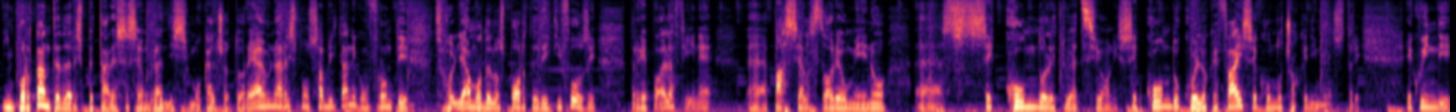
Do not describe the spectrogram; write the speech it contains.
importante da rispettare se sei un grandissimo calciatore. Hai una responsabilità nei confronti, se vogliamo, dello sport e dei tifosi, perché poi alla fine eh, passi alla storia o meno eh, secondo le tue azioni, secondo quello che fai, secondo ciò che dimostri. E quindi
